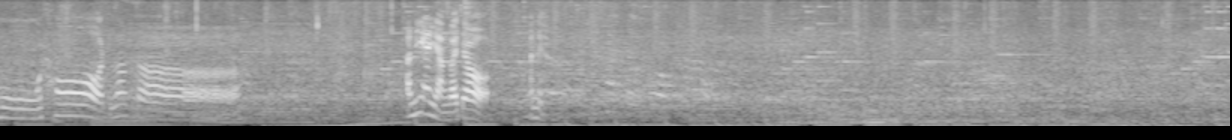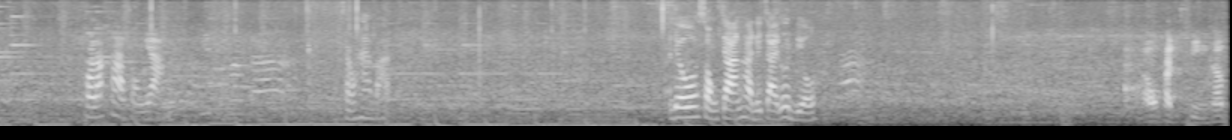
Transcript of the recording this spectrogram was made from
หมูทอดแล้วก็ อันนี้อะไรอย่างก็เจ้า อันเนี้ยพอราคาสองอย่าง สามห้าบาท เดี๋ยวสองจานค่ะเดี๋ยวจ่ายรวดเดียว เอาผัดขิงครับ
